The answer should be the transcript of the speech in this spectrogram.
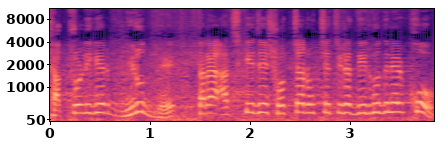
ছাত্রলীগের বিরুদ্ধে তারা আজকে যে সোচ্চার হচ্ছে সেটা দীর্ঘদিনের ক্ষোভ।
